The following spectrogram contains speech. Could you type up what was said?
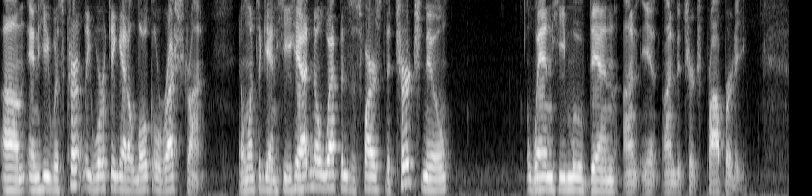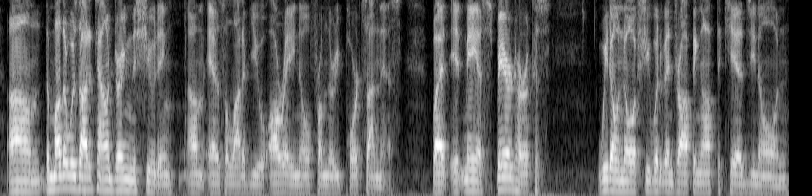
Um, and he was currently working at a local restaurant. And once again, he had no weapons as far as the church knew when he moved in on in, onto church property. Um, the mother was out of town during the shooting, um, as a lot of you already know from the reports on this. But it may have spared her because we don't know if she would have been dropping off the kids, you know, and,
